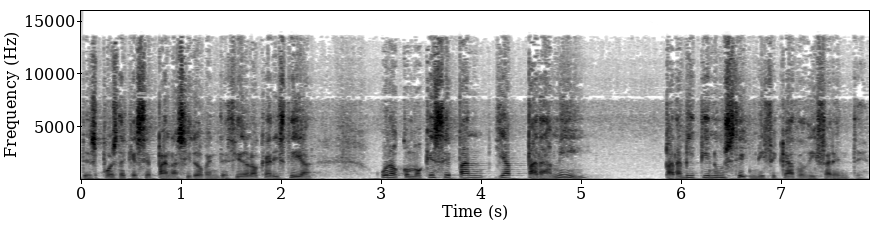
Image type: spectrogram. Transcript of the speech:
después de que ese pan ha sido bendecido en la Eucaristía, bueno, como que ese pan ya para mí, para mí tiene un significado diferente.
